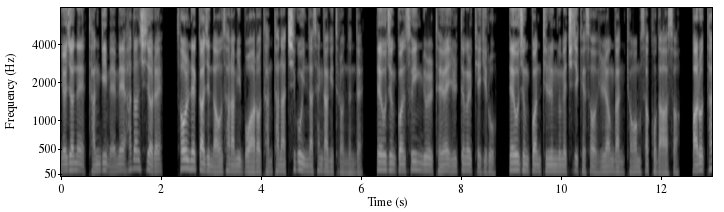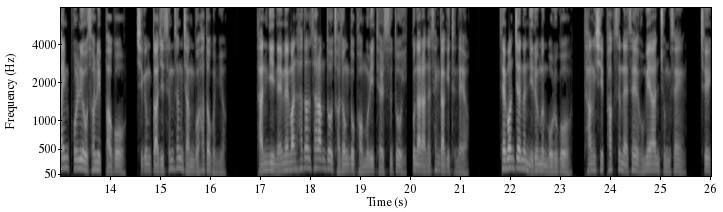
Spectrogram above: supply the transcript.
예전에 단기 매매 하던 시절에 서울대까지 나온 사람이 뭐하러 단타나 치고 있나 생각이 들었는데 대우증권 수익률 대회 1등을 계기로 대우증권 딜링룸에 취직해서 1년간 경험 쌓고 나와서 바로 타임폴리오 설립하고 지금까지 승승장구하더군요. 단기 매매만 하던 사람도 저 정도 거물이 될 수도 있구나라는 생각이 드네요. 세 번째는 이름은 모르고 당시 팍스넷의 우매한 중생, 즉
